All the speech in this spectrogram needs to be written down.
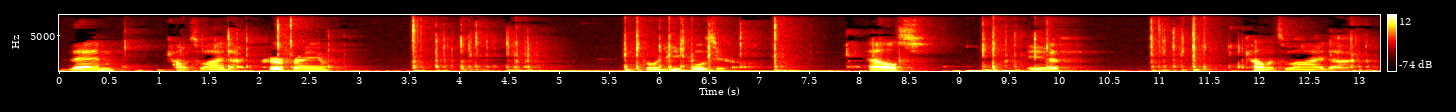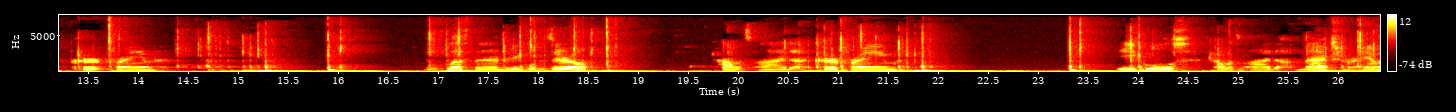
Then comets of i dot curve frame is going to equal zero. Else, if comets i dot current frame is less than or equal to zero, comets i dot curve frame equals comets i dot max frame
